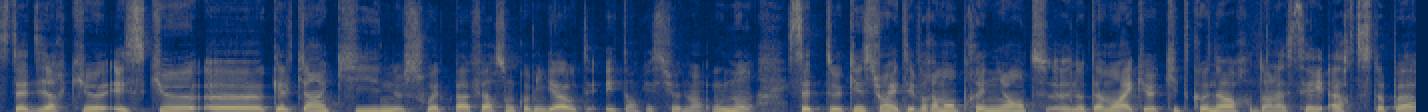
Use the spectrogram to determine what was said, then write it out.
C'est-à-dire que est-ce que euh, quelqu'un qui ne souhaite pas faire son coming out est en questionnement ou non? Cette question a été vraiment prégnante, euh, notamment avec euh, Kit Connor dans la série Heartstopper,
